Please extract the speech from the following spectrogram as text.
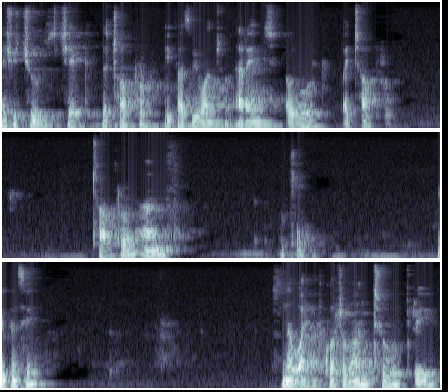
I should choose check the top row because we want to arrange our work by top row. Top row and okay. You can see. Now I have quarter one two three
